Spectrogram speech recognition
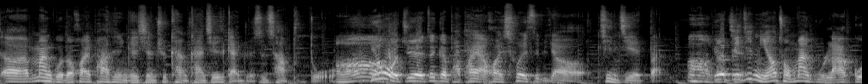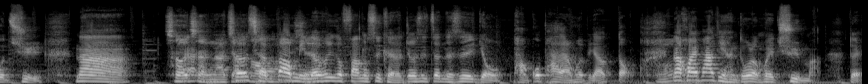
呃曼谷的坏 party 你可以先去看看，其实感觉是差不多。哦因为我觉得这个 Pattaya 会会是比较进阶版，哦，因为毕竟你要从曼谷拉过去，那车程啊，车程报名的一个方式，可能就是真的是有跑过趴的人会比较懂。嗯那坏 party 很多人会去嘛，对，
